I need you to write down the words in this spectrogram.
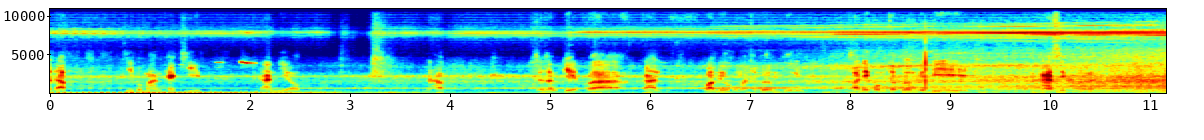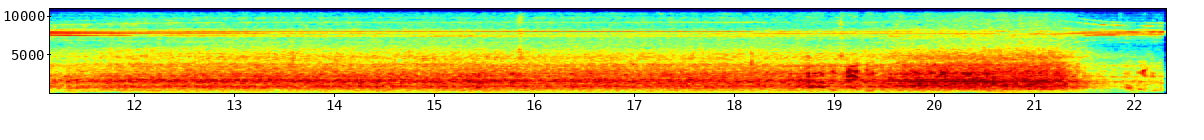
ระดับที่ประมาณแค่ขีดด้านเดียวนะครับ จะสังเกตว่าการ ความเร็วของมันจะเพิ่มขึ้นคราวนี้ผมจะเพิ่มไปที่ 50เฮิร์ตถ้าไปใช้ที่ผมเอาไม่อยู่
